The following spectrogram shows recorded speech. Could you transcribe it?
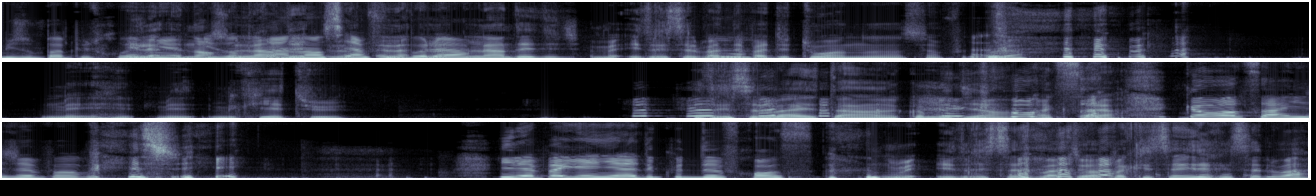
ils ont pas pu trouver mieux. non, ils ont pris un ancien l'un- footballeur. L'un des DJ mais Idris Elba Ah. n'est pas du tout un ancien footballeur. mais, mais, mais qui es-tu? Idris Elba est un comédien, Comment ça acteur. Comment ça, il joue pas au PSG Il a pas gagné la Coupe de France. Mais Idris Elba, tu vois pas qui c'est Idris Elba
